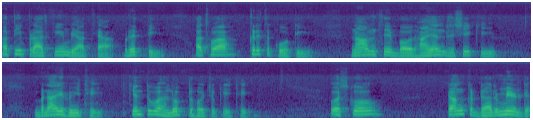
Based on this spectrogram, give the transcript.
अति प्राचीन व्याख्या, वृत्ति अथवा कृतकोटि नाम से बौधायन ऋषि की बनाई हुई थी, किंतु वह लुप्त हो चुकी थी। उसको टंक डर्मिड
